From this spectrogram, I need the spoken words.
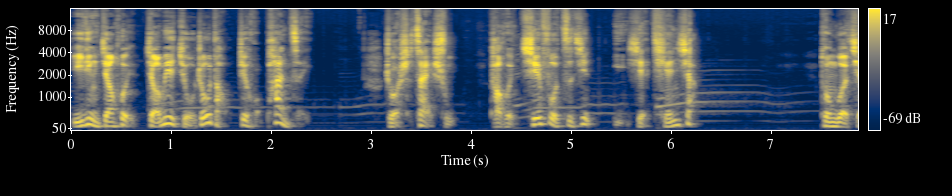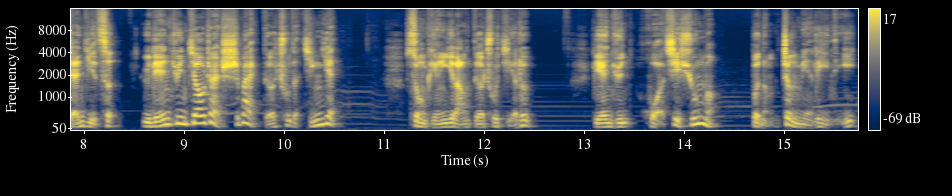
一定将会剿灭九州岛这伙叛贼。若是再输，他会切腹自尽以谢天下。通过前几次与联军交战失败得出的经验，宋平一郎得出结论：联军火气凶猛，不能正面力敌，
